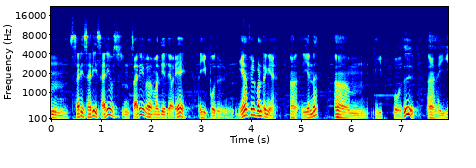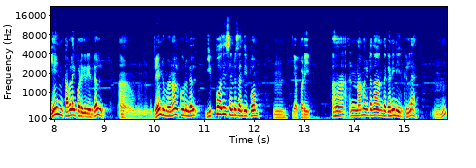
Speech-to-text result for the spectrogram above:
ம் சரி சரி சரி சரி வந்தியத்தேவரே. இப்போது ஏன் ஃபீல் பண்ணுறீங்க என்ன? இப்போது ஏன் கவலைப்படுகிறீர்கள்? வேண்டுமானால் கூறுங்கள். இப்போதே சென்று சந்திப்போம். ம் எப்படி? நம்மக்கிட்ட தான் அந்த கணினி இருக்குல்ல? ம்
